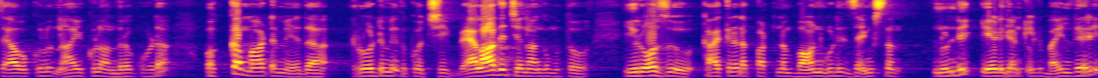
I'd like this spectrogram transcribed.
సేవకులు నాయకులు అందరూ కూడా ఒక్క మాట మీద రోడ్డు మీదకి వచ్చి వేలాది జనాంగముతో ఈరోజు కాకినాడ పట్టణం బాన్గుడి జంక్షన్ నుండి ఏడు గంటలకు బయలుదేరి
